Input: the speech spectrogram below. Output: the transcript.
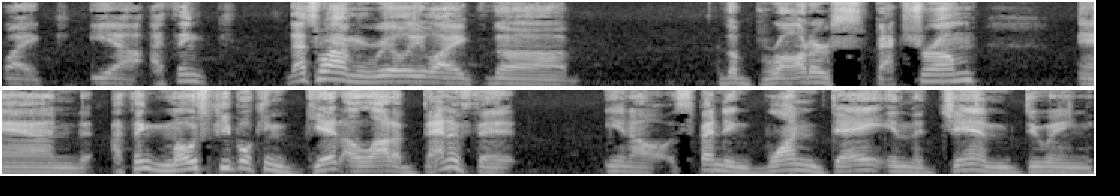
like, yeah, I think that's why I'm really like the the broader spectrum and i think most people can get a lot of benefit you know spending one day in the gym doing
